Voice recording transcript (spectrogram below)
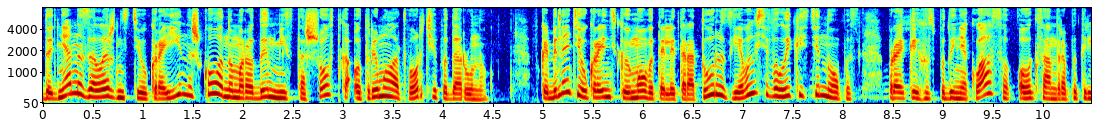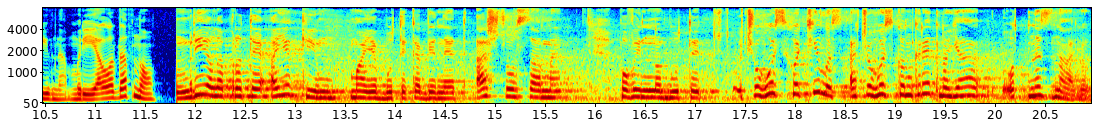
До Дня Незалежності України школа номер 1 міста Шостка отримала творчий подарунок. В кабінеті української мови та літератури з'явився великий стінопис, про який господиня класу Олександра Петрівна мріяла давно. Мріяла про те, а яким має бути кабінет, а що саме повинно бути. Чогось хотілося, а чогось конкретно я от не знаю.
